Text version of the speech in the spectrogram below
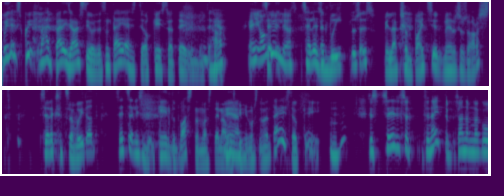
muideks, kui lähed päris arsti juurde, see on täiesti okei strateegia, mida teha ei on küll jah. selles Et- võitluses, milleks on patsient versus arst, selleks, et sa võidad, see, et sa lihtsalt keeldud vastamast enamus yeah. küsimustele on täiesti okei okay.. sest see lihtsalt, see näitab, see annab nagu,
